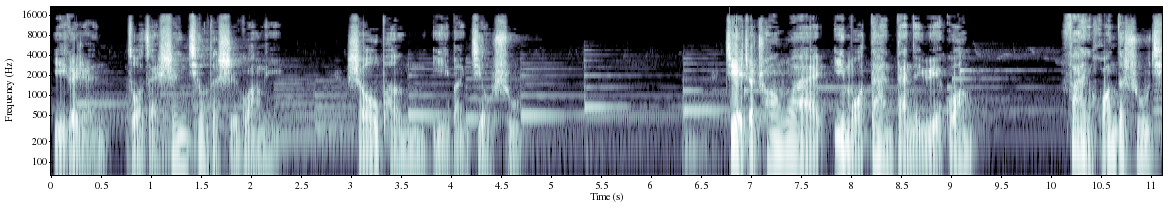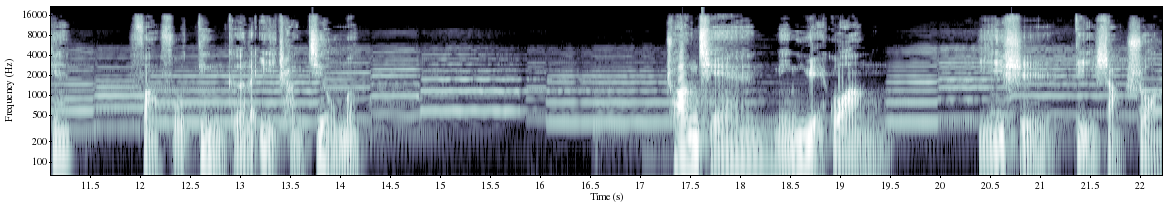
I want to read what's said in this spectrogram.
一个人坐在深秋的时光里，手捧一本旧书，借着窗外一抹淡淡的月光，泛黄的书签，仿佛定格了一场旧梦。床前明月光，疑是地上霜。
